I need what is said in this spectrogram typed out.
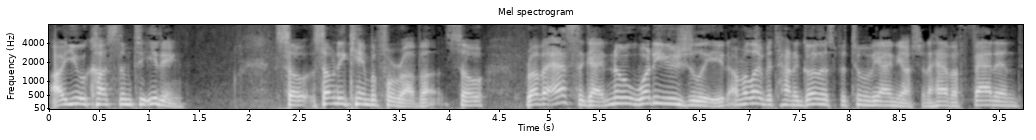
are you accustomed to eating? So somebody came before Rava. So Rava asked the guy, "No, what do you usually eat?" Amar I have a fattened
